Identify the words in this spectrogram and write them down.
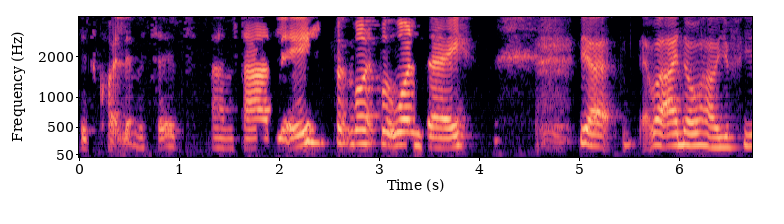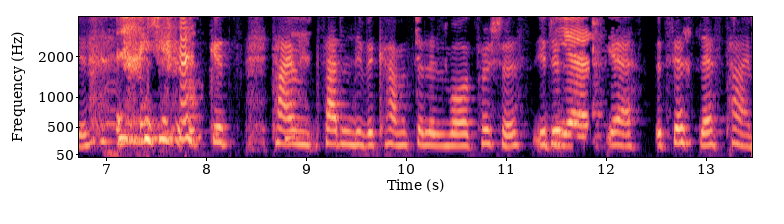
is quite limited. Um, sadly, but but one day yeah well i know how you feel yeah. kids time suddenly becomes a little more precious you just yes. yeah it's just less time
